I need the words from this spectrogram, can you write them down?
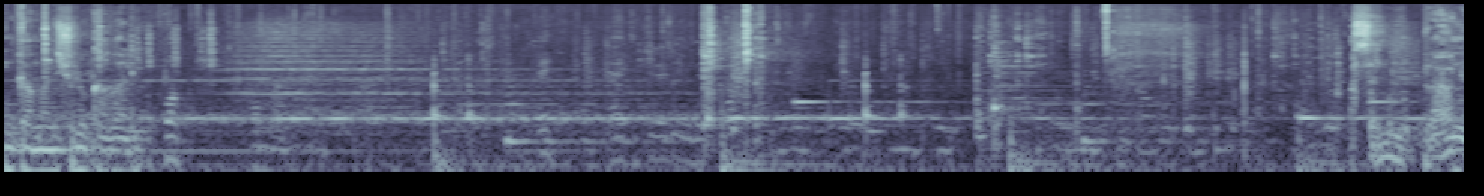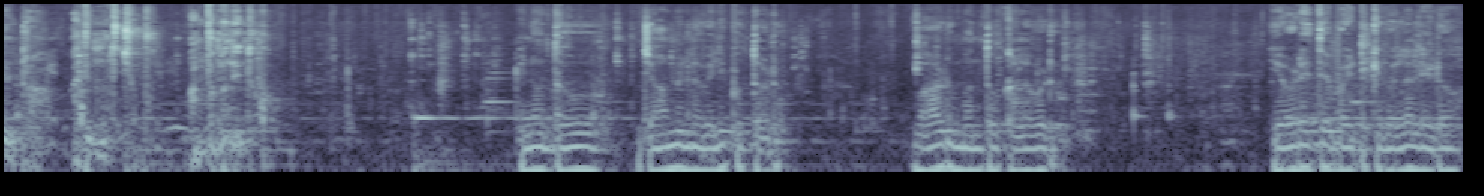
ఇంకా మనుషులు కావాలి. అసలు నీ ప్లాన్ ఏంట్రా? అది ముందు చెప్పు. అంతమంది ఎందుకు? వినోద్ జామీన్లో వెళ్ళిపోతాడు. వాడు మనతో కలవడు. ఎవడైతే బయటికి వెళ్ళలేడో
